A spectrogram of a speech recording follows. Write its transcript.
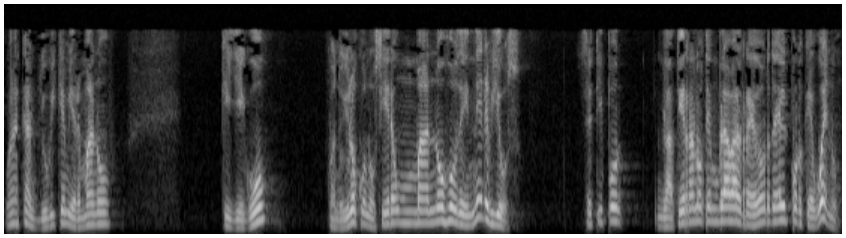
bueno, acá, yo vi que mi hermano que llegó, cuando yo lo conocí, era un manojo de nervios. Ese tipo, la tierra no temblaba alrededor de él porque, bueno.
